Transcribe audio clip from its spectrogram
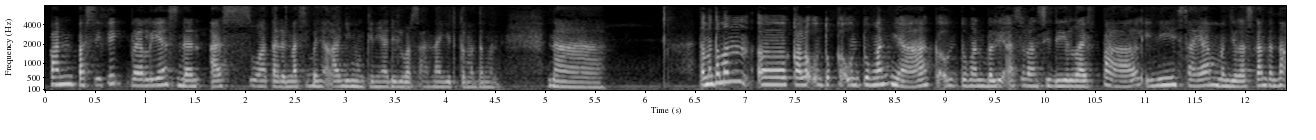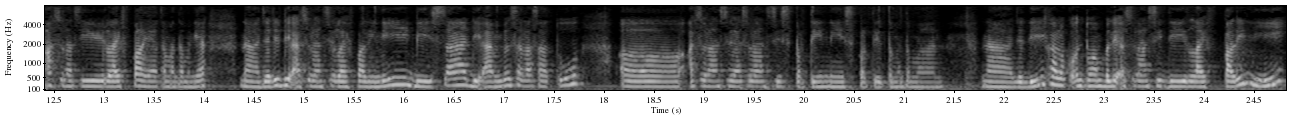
Pan Pacific, Reliance dan Aswata dan masih banyak lagi mungkin ya di luar sana gitu teman-teman. Nah, teman-teman uh, kalau untuk keuntungannya, keuntungan beli asuransi di LifePal ini saya menjelaskan tentang asuransi LifePal ya teman-teman ya. Nah, jadi di asuransi LifePal ini bisa diambil salah satu uh, asuransi-asuransi seperti ini seperti teman-teman. Nah, jadi kalau keuntungan beli asuransi di LifePal ini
